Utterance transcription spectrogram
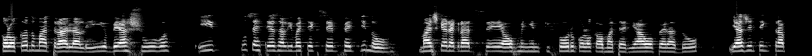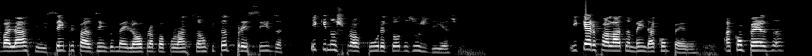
colocando uma tralha ali, veio a chuva, e com certeza ali vai ter que ser feito de novo. Mas quero agradecer aos meninos que foram colocar o material, ao operador, e a gente tem que trabalhar assim, sempre fazendo o melhor para a população que tanto precisa e que nos procura todos os dias. E quero falar também da Compesa. A Compesa,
